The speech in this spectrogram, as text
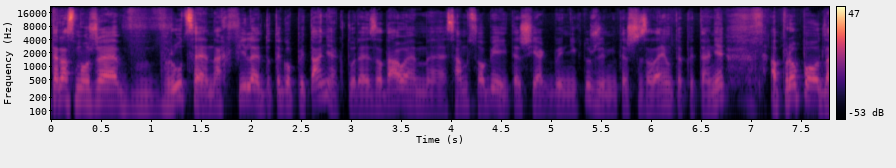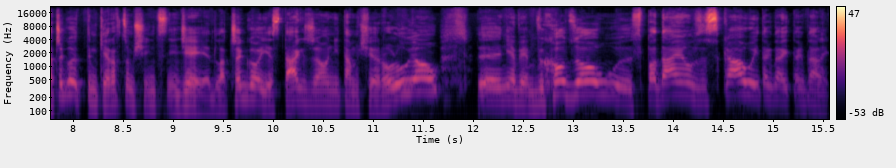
Teraz może wrócę na chwilę do tego pytania, które zadałem e, sam sobie i też jakby niektórzy mi też zadają te pytanie. A propos, dlaczego tym kierowcom się nic nie dzieje? Dlaczego jest tak, że oni tam się rolują, e, nie wiem, wychodzą, e, spadają ze skały i tak dalej, i tak dalej.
